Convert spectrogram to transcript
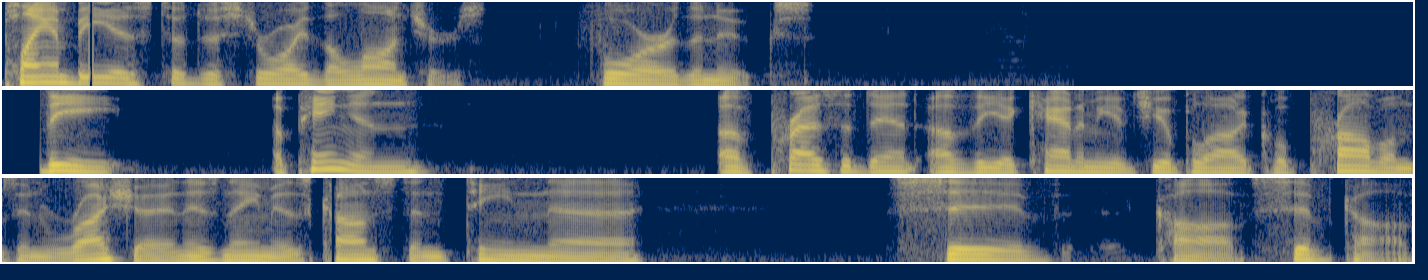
Plan B is to destroy the launchers for the nukes. The opinion of president of the Academy of Geopolitical Problems in Russia, and his name is Konstantin uh, Sivkov. Sivkov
